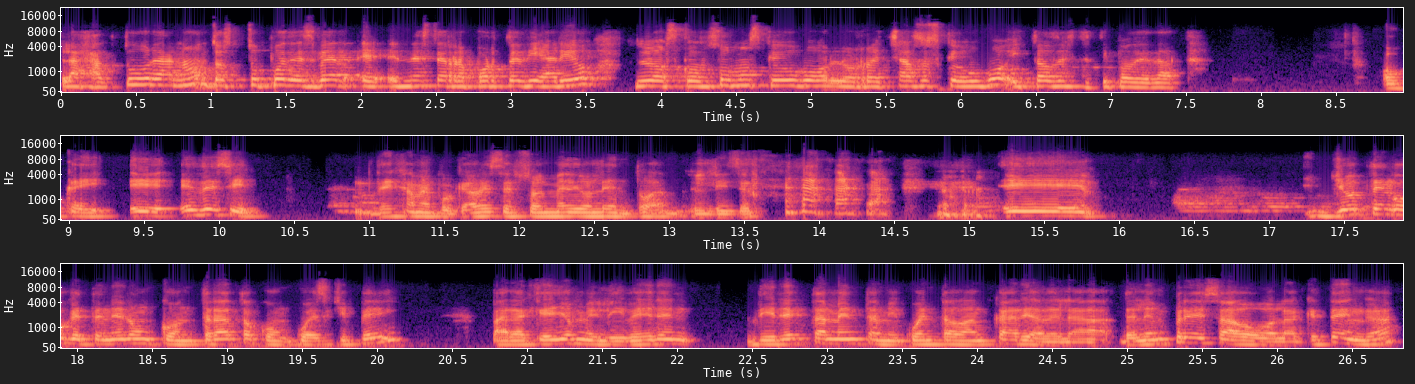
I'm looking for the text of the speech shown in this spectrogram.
la factura, ¿no? Entonces tú puedes ver eh, en este reporte diario los consumos que hubo, los rechazos que hubo y todo este tipo de data. Ok, eh, es decir, déjame porque a veces soy medio lento, ¿eh? dice. Eh, yo tengo que tener un contrato con Pay para que ellos me liberen directamente a mi cuenta bancaria de la, de la empresa o la que tenga.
